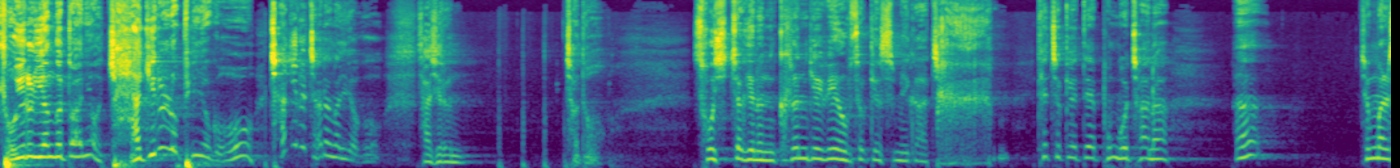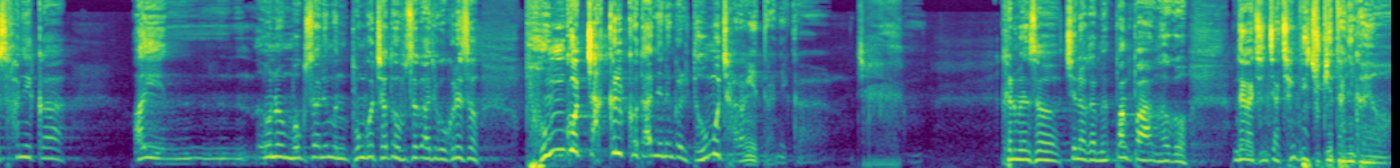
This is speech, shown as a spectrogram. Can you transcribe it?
교회를 위한 것도 아니요. 자기를 높이려고, 자기를 자랑하려고. 사실은 저도 소시적에는 그런 게 왜 없었겠습니까? 참 개척교 때 봉고차 하나, 어? 정말 사니까 아이 어느 목사님은 봉고차도 없어가지고 그래서 봉고차 끌고 다니는 걸 너무 자랑했다니까. 참. 그러면서 지나가면 빵빵하고 내가 진짜 창피해 죽겠다니까요.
